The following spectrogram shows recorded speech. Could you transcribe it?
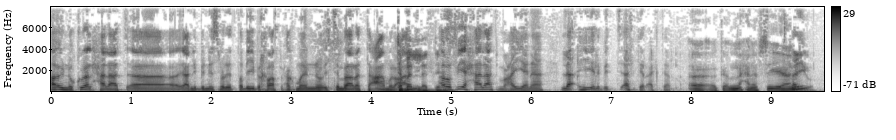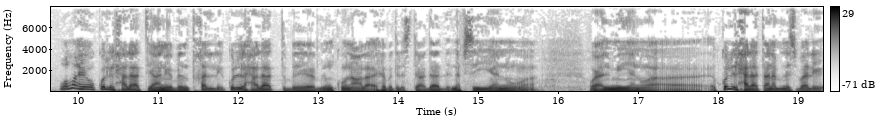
أو إنه كل الحالات آه يعني بالنسبة للطبيب خلاص بحكم إنه استمرار التعامل تبلد. أو في حالات معينة لا هي اللي بتأثر أكثر. آه من ناحية نفسية يعني؟ أيوة. والله هو كل الحالات يعني بنتخلي كل الحالات بنكون على اهبه الاستعداد نفسيا و وعلميا وكل الحالات. أنا بالنسبة لي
